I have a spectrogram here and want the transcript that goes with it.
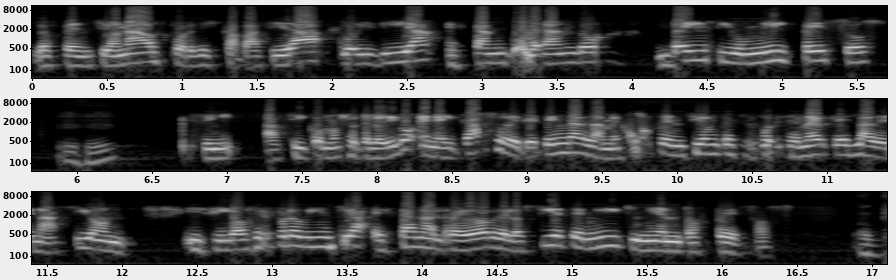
Los pensionados por discapacidad hoy día están cobrando 21 mil pesos, sí, así como yo te lo digo, en el caso de que tengan la mejor pensión que se puede tener, que es la de nación y si los de provincia están alrededor de los 7.500 pesos. Ok,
